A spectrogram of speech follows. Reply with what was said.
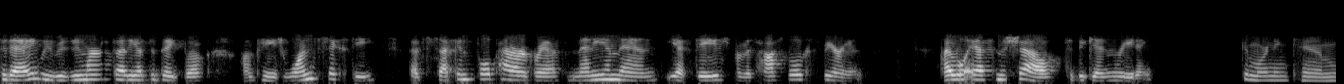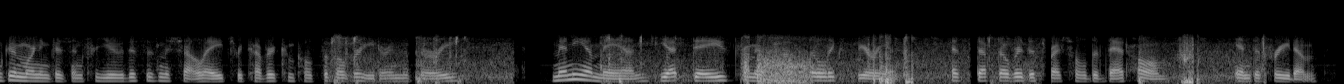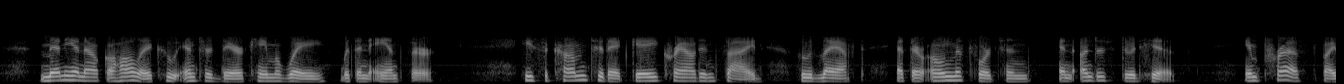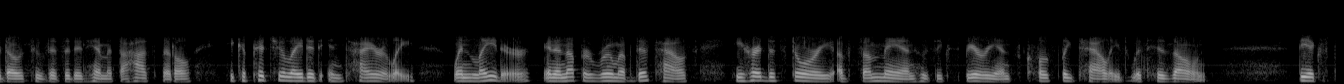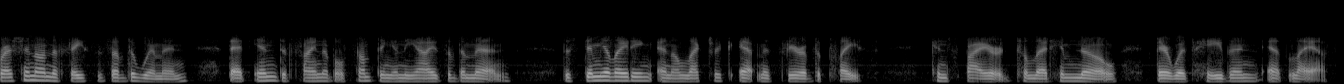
Today, we resume our study of the Big Book on page 160, that second full paragraph, Many a Man, yet dazed from his hospital experience. I will ask Michelle to begin reading. Good morning, Kim. Good morning, Vision for You. This is Michelle H., recovered compulsive overeater in Missouri. Many a man, yet dazed from his hospital experience, has stepped over the threshold of that home into freedom. Many an alcoholic who entered there came away with an answer. He succumbed to that gay crowd inside who laughed at their own misfortunes and understood his. Impressed by those who visited him at the hospital, he capitulated entirely when later, in an upper room of this house, he heard the story of some man whose experience closely tallied with his own. The expression on the faces of the women that indefinable something in the eyes of the men, the stimulating and electric atmosphere of the place, conspired to let him know there was haven at last.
